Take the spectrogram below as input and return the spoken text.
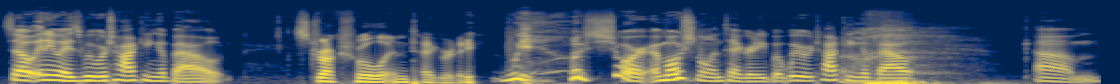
So, anyways, we were talking about Structural integrity. we sure emotional integrity, but we were talking about um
